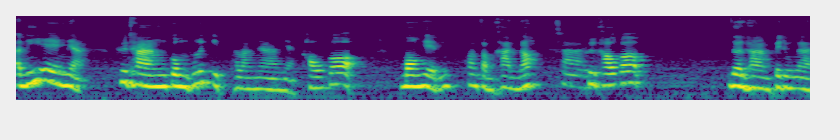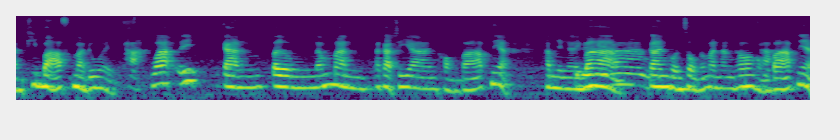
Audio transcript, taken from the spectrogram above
อันนี้เองเนี่ย คือทางกรมธุรกิจพลังงานเนี่ยเขาก็มองเห็นความสำคัญเนาะใช่คือเขาก็ เดินทางไปดูงานที่บาฟมาด้วยค่ะว่าเอ้ยการเติมน้ำมันอากาศยานของบาฟเนี่ยทำยังไงบ้างเป็นยังไงบ้างการขนส่งน้ำมันทางท่อของค่ะบาฟเนี่ย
